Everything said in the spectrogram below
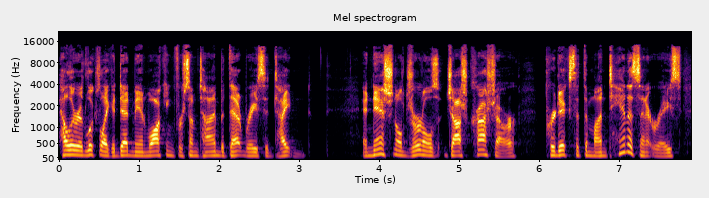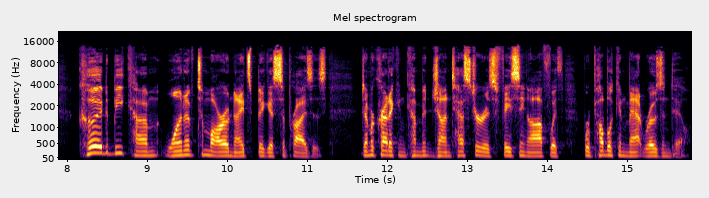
Heller had looked like a dead man walking for some time, but that race had tightened. And National Journal's Josh Kraushaar predicts that the Montana Senate race could become one of tomorrow night's biggest surprises. Democratic incumbent Jon Tester is facing off with Republican Matt Rosendale.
